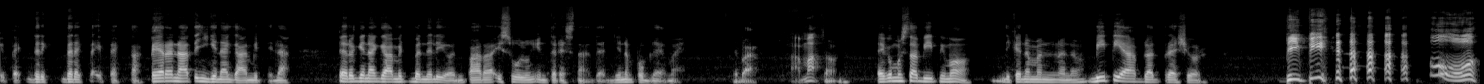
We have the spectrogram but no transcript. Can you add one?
effect direct, direct na epekta. Pera natin yung ginagamit nila. Pero ginagamit ba nila yun para isulong interest natin? Yun ang problema eh. 'di ba? Tama. So, eh kumusta BP mo? Hindi ka naman ano BP ah blood pressure. BP oo.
